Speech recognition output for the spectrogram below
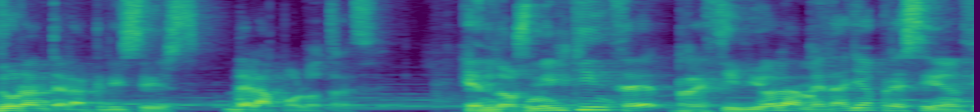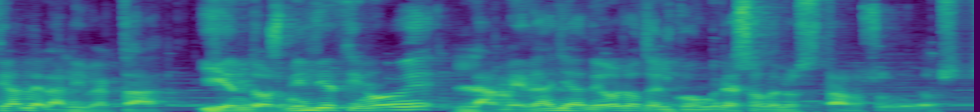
durante la crisis del Apolo 13. En 2015 recibió la Medalla Presidencial de la Libertad y en 2019 la Medalla de Oro del Congreso de los Estados Unidos.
